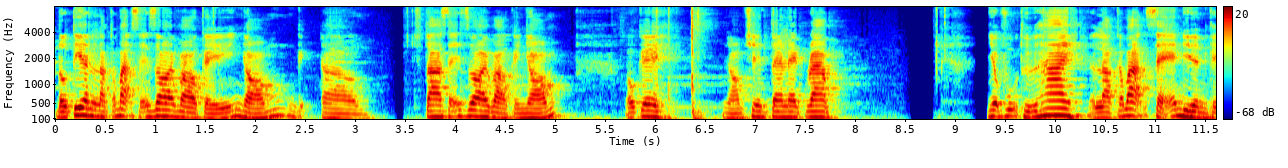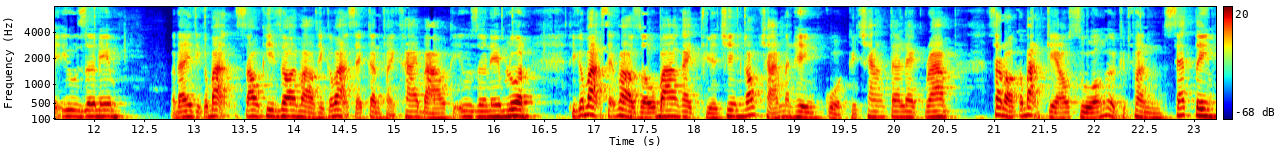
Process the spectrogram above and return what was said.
Đầu tiên là các bạn sẽ roi vào cái nhóm uh, chúng ta sẽ roi vào cái nhóm ok nhóm trên telegram. Nhiệm vụ thứ hai là các bạn sẽ điền cái username. Ở đây thì các bạn sau khi roi vào thì các bạn sẽ cần phải khai báo cái username luôn. Thì các bạn sẽ vào dấu ba gạch phía trên góc trái màn hình của cái trang telegram sau đó các bạn kéo xuống ở cái phần setting,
